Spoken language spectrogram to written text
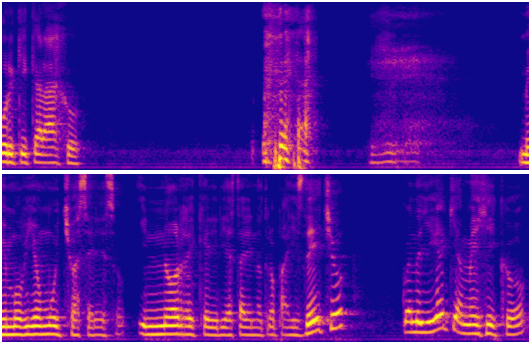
porque carajo. me movió mucho hacer eso y no requeriría estar en otro país. De hecho, cuando llegué aquí a México,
